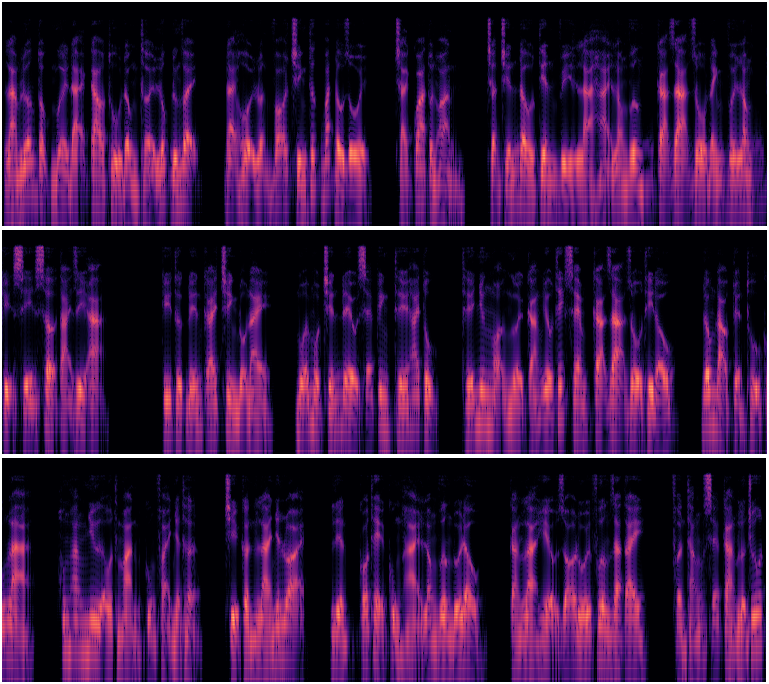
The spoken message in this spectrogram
Làm lưỡng tộc mười đại cao thủ đồng thời lúc đứng dậy, đại hội luận võ chính thức bắt đầu rồi, trải qua tuần hoàn, trận chiến đầu tiên vì là hải long vương cả dạ dỗ đánh với long kỵ sĩ sở tại gì ạ? Kỳ thực đến cái trình độ này, mỗi một chiến đều sẽ kinh thế hai tục, thế nhưng mọi người càng yêu thích xem cả dạ dỗ thi đấu, đông đảo tuyển thủ cũng là, hung hăng như ột mạn cũng phải nhận thật, chỉ cần là nhân loại, liền có thể cùng hải long vương đối đầu, càng là hiểu rõ đối phương ra tay, phần thắng sẽ càng lớn chút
